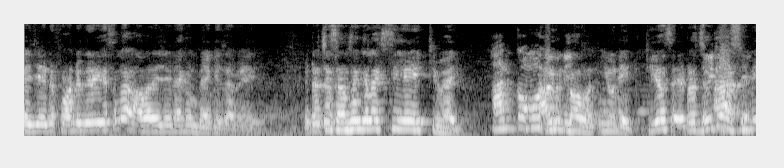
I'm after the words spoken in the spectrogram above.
এই যে এটা ফ্রন্টে ঘুরে গেছে না আবার এই যে এখন ব্যাকে যাবে এটা হচ্ছে স্যামসাং গ্যালাক্সি এইটটি ভাই। আনকমন ইউনিক ঠিক আছে? এটা হচ্ছে আট জিবি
